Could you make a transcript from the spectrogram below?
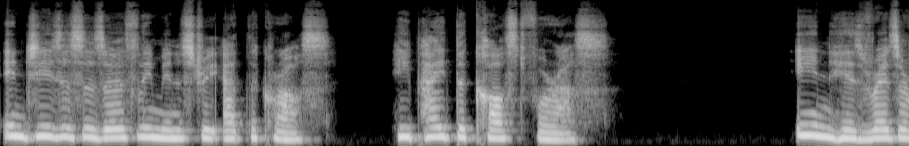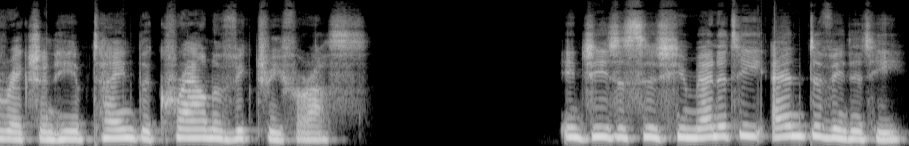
In Jesus' earthly ministry at the cross, he paid the cost for us. In his resurrection, he obtained the crown of victory for us. In Jesus' humanity and divinity,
